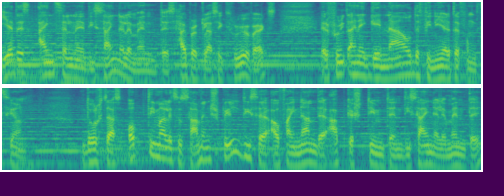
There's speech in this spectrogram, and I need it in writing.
Jedes einzelne Designelement des Hyperclassic Rührwerks erfüllt eine genau definierte Funktion. Durch das optimale Zusammenspiel dieser aufeinander abgestimmten Designelemente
